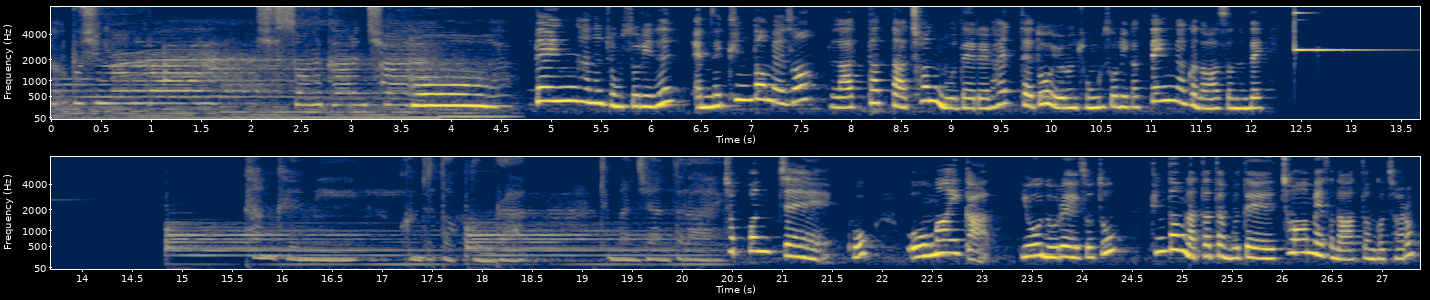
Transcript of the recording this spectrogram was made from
눈부 땡 하는 종소리는 엠넷 퀸덤에서 라타타 첫 무대를 할 때도 이런 종소리가 땡 하고 나왔었는데. 첫 번째 곡 Oh my god 이 노래에서도 퀸덤 라타타 무대 처음에서 나왔던 것처럼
